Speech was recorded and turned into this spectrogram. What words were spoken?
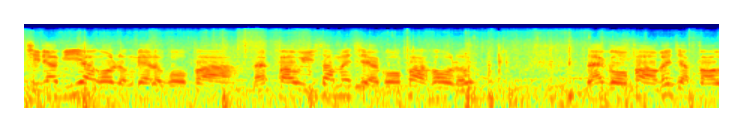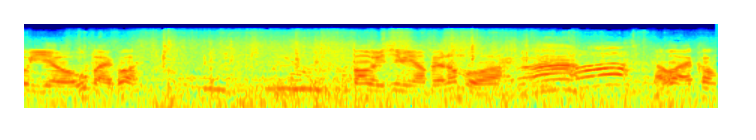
一条鱼啊五两条就五百。来，鲍鱼上面食五百块咯。来五百，要食鲍鱼哦，五百块。鲍鱼是苗票拢无啊？来，我来讲，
